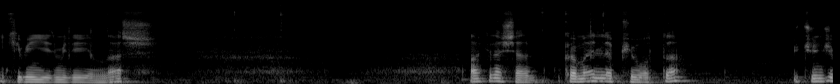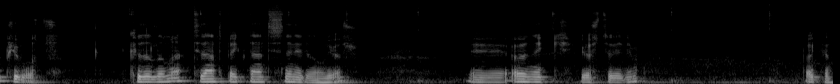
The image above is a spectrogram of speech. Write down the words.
2020'li yıllar. Arkadaşlar Camarilla pivotta üçüncü pivot kırılımı trend beklentisine neden oluyor. Ee, örnek gösterelim. Bakın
